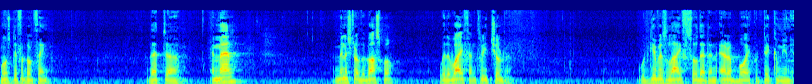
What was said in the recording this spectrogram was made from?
most difficult thing that uh, a man, a minister of the gospel, with a wife and three children, would give his life so that an Arab boy could take communion.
